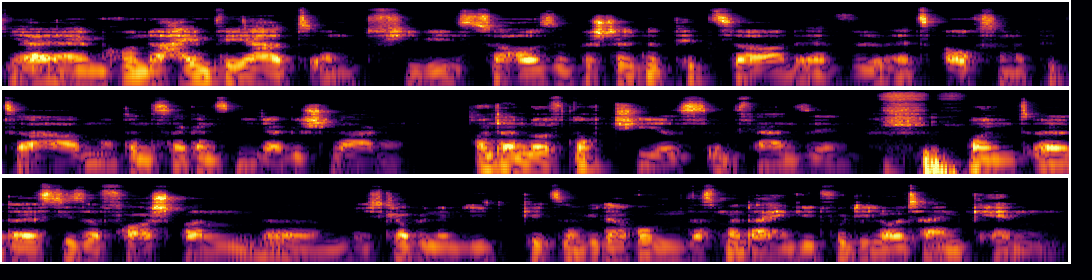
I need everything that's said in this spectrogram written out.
ja, er im Grunde Heimweh hat und Phoebe ist zu Hause und bestellt eine Pizza und er will jetzt auch so eine Pizza haben und dann ist er ganz niedergeschlagen. Und dann läuft noch Cheers im Fernsehen. Und äh, da ist dieser Vorspann. Äh, ich glaube, in dem Lied geht es irgendwie darum, dass man dahin geht, wo die Leute einen kennen.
